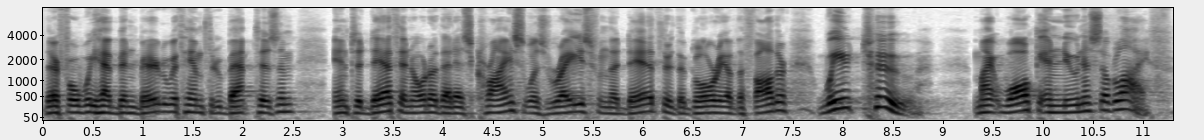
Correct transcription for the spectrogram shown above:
Therefore, we have been buried with him through baptism into death, in order that as Christ was raised from the dead through the glory of the Father, we too might walk in newness of life.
